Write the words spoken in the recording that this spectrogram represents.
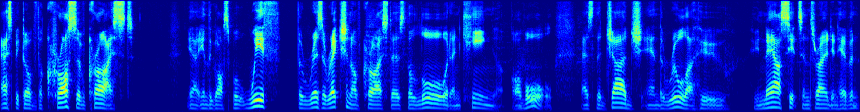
aspect of the cross of Christ yeah, in the gospel with the resurrection of Christ as the Lord and King of mm. all, as the judge and the ruler who who now sits enthroned in heaven,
